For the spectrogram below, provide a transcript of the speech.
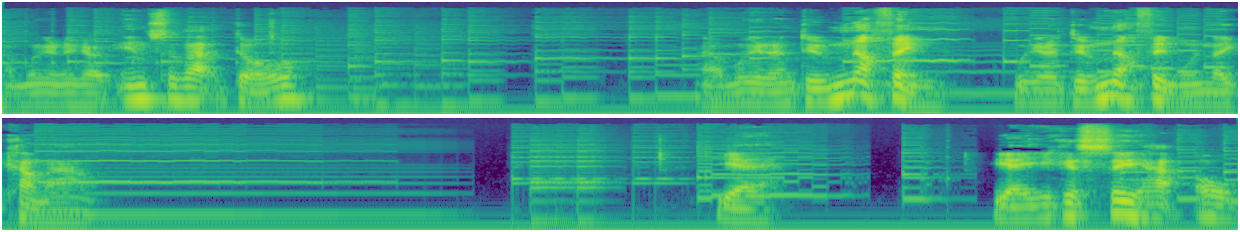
And we're going to go into that door. And we're going to do nothing. We're going to do nothing when they come out. Yeah. Yeah, you can see how oh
